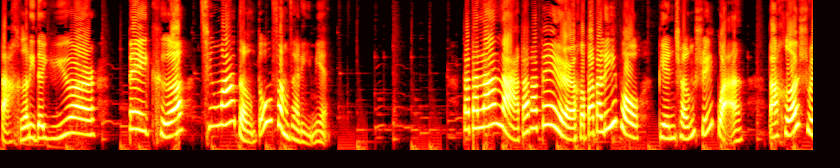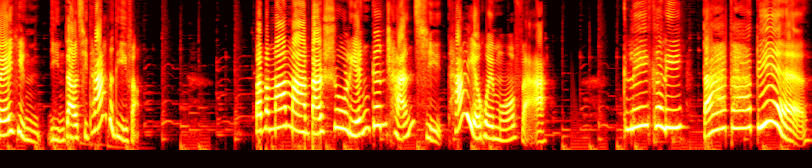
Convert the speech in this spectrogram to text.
把河里的鱼儿、贝壳、青蛙等都放在里面。巴巴拉拉、巴巴贝尔和巴巴利波变成水管。把河水引引到其他的地方。爸爸妈妈把树连根缠起，他也会魔法。克里克里，爸爸变。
